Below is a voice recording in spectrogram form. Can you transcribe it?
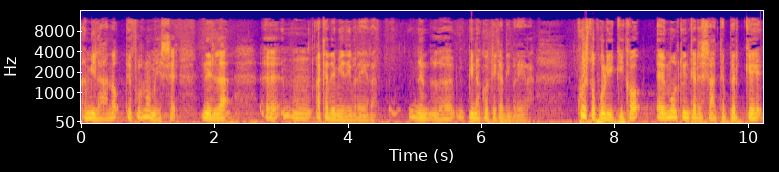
a Milano e furono messe nella eh, di Brera, nella Pinacoteca di Brera. Questo politico è molto interessante perché,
